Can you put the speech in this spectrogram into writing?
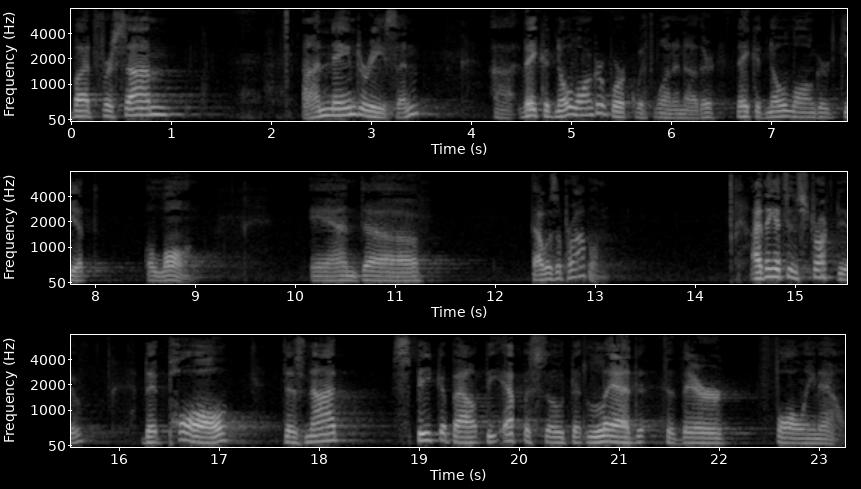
But for some unnamed reason, uh, they could no longer work with one another. They could no longer get along. And uh, that was a problem. I think it's instructive that Paul does not speak about the episode that led to their falling out.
